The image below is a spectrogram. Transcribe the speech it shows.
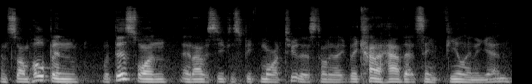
And so I'm hoping with this one, and obviously you can speak more to this, Tony. Like they kind of have that same feeling again.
